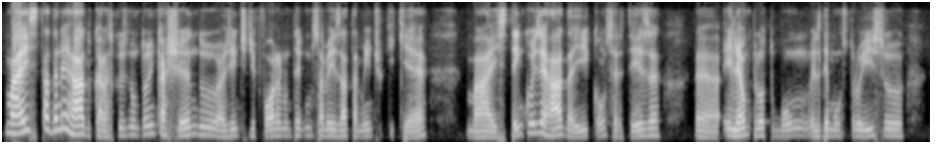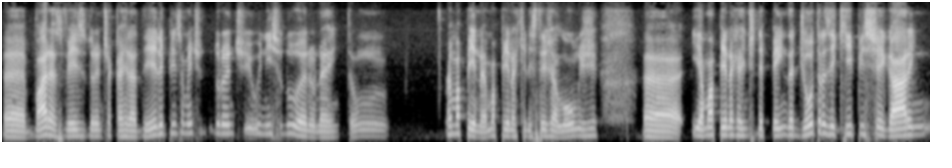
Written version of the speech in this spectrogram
mas tá dando errado, cara. As coisas não estão encaixando, a gente de fora não tem como saber exatamente o que, que é, mas tem coisa errada aí, com certeza. Uh, ele é um piloto bom, ele demonstrou isso uh, várias vezes durante a carreira dele, principalmente durante o início do ano, né? Então é uma pena, é uma pena que ele esteja longe uh, e é uma pena que a gente dependa de outras equipes chegarem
